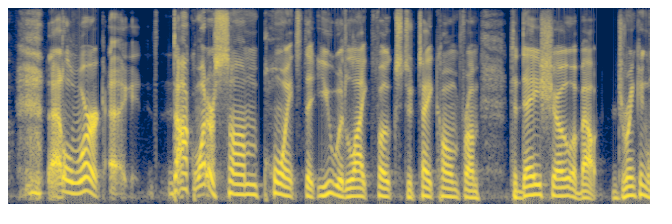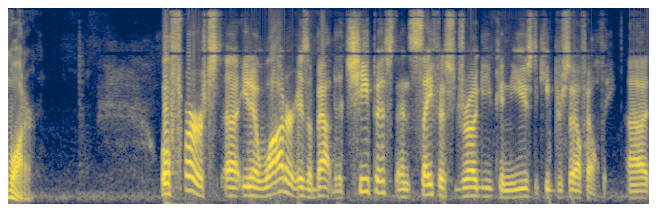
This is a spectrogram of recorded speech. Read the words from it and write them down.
that'll work. Doc, what are some points that you would like folks to take home from today's show about drinking water? Well, first, uh, you know, water is about the cheapest and safest drug you can use to keep yourself healthy. Uh,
